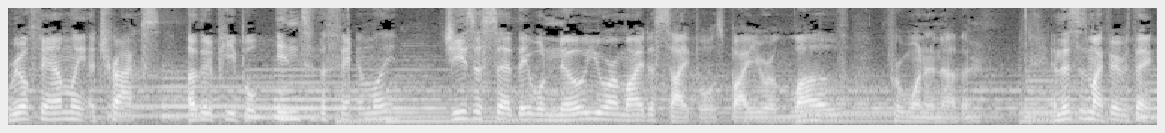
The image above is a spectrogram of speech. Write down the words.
Real family attracts other people into the family. Jesus said, They will know you are my disciples by your love for one another. And this is my favorite thing.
